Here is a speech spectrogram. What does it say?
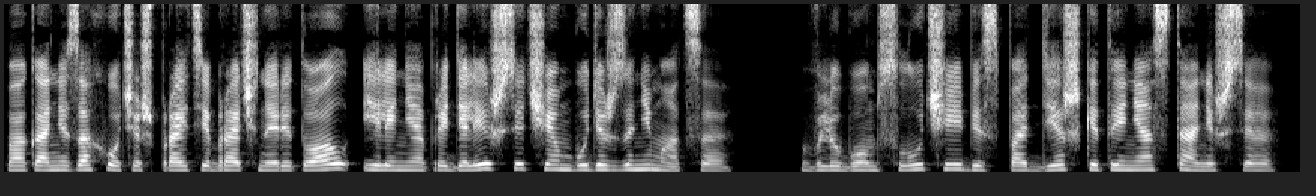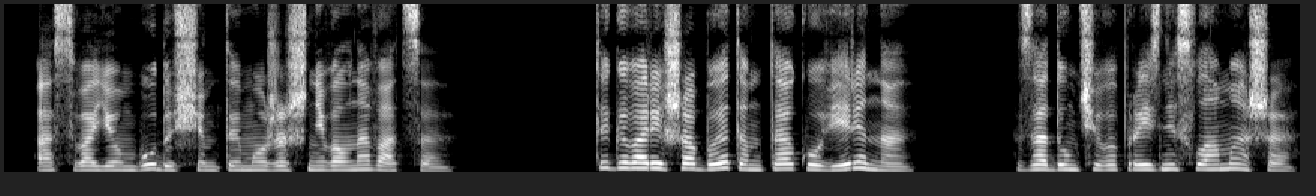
пока не захочешь пройти брачный ритуал или не определишься, чем будешь заниматься. В любом случае, без поддержки ты не останешься. О своем будущем ты можешь не волноваться. Ты говоришь об этом так уверенно, задумчиво произнесла Маша.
